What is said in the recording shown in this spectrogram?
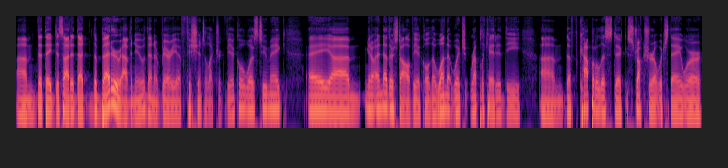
Um, that they decided that the better avenue than a very efficient electric vehicle was to make a um, you know another style vehicle, the one that which replicated the um, the capitalistic structure at which they were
